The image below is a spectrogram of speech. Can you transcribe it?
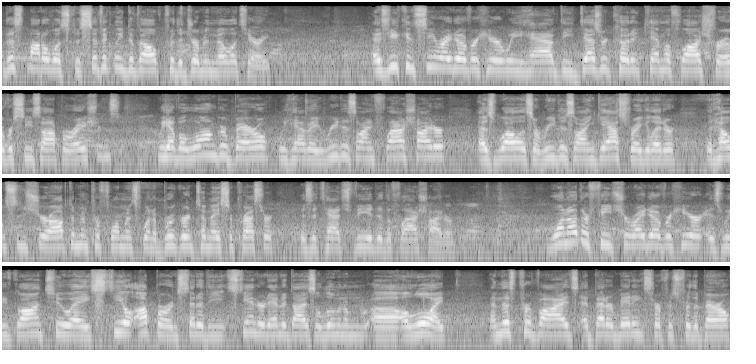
This model was specifically developed for the German military. As you can see right over here, we have the desert-coated camouflage for overseas operations. We have a longer barrel, we have a redesigned flash hider, as well as a redesigned gas regulator that helps ensure optimum performance when a Brugger and Thomet suppressor is attached via to the flash hider. One other feature right over here is we've gone to a steel upper instead of the standard anodized aluminum uh, alloy, and this provides a better mating surface for the barrel,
